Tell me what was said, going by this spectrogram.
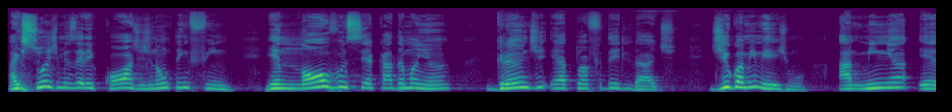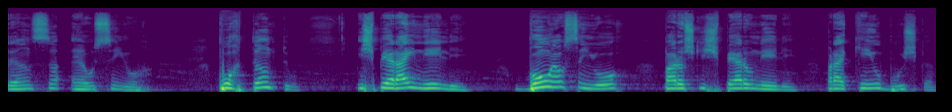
As suas misericórdias não têm fim, renovam-se a cada manhã, grande é a tua fidelidade. Digo a mim mesmo: a minha herança é o Senhor. Portanto, esperai nele. Bom é o Senhor para os que esperam nele, para quem o busca.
